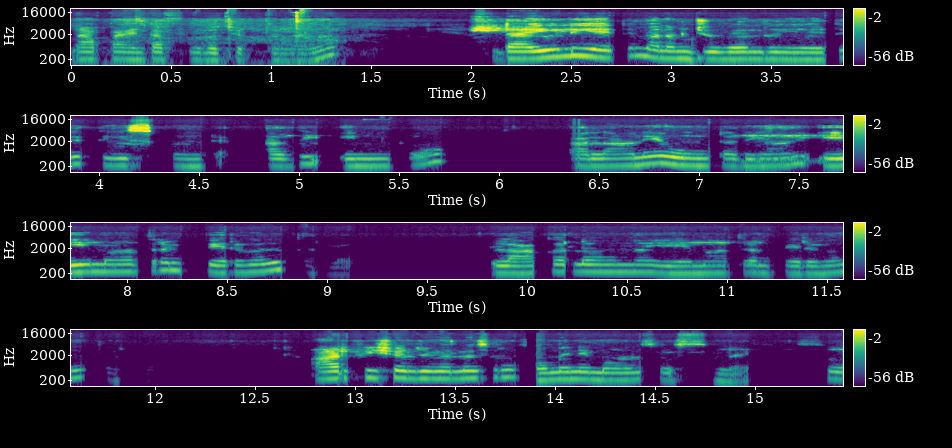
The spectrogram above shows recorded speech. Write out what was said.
నా పాయింట్ ఆఫ్ వ్యూలో చెప్తున్నాను. డైలీ అయితే మనం జ్యువెలరీ అయితే తీసుకుంటే అది ఇంట్లో అలానే ఉంటుంది కానీ ఏమాత్రం పెరగదు, తరగదు. లాకర్‌లో ఉన్న ఏమాత్రం పెరగదు, తరగదు. ఆర్టిఫిషియల్ జ్యువెలరీస్‌లో సో మెనీ మోడల్స్ వస్తున్నాయి. సో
